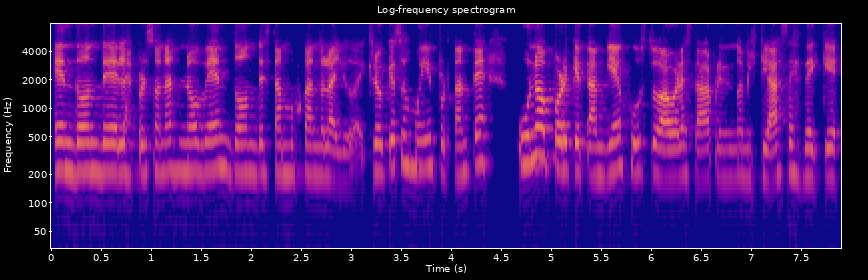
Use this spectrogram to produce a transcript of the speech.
en donde las personas no ven dónde están buscando la ayuda. Y creo que eso es muy importante, uno, porque también justo ahora estaba aprendiendo mis clases de que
